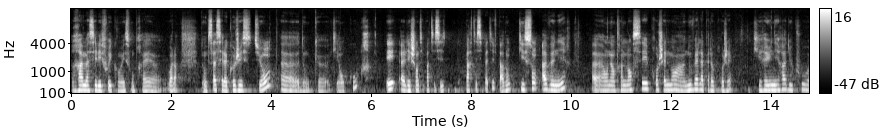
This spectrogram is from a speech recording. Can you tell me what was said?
ramasser les fruits quand ils sont prêts. voilà. Donc ça, c'est la cogestion donc, qui est en cours et les chantiers participatifs pardon, qui sont à venir. on est en train de lancer prochainement un nouvel appel au projet qui réunira du coup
